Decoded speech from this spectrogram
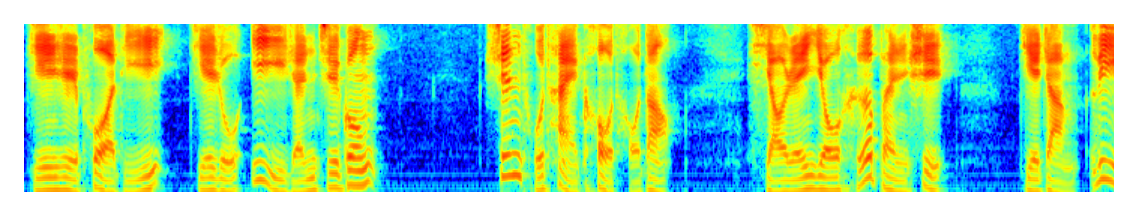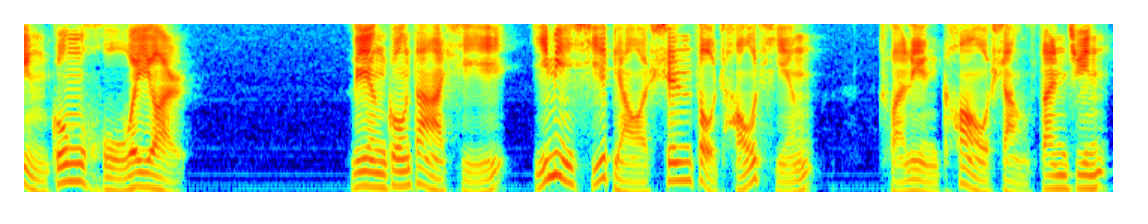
今日破敌，皆入一人之功。”申屠泰叩头道：“小人有何本事？”接仗令公虎威耳。令公大喜，一面写表申奏朝廷，传令犒赏三军，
